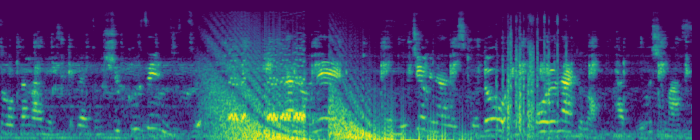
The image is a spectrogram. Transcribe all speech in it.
10日なんですけど、えーと、祝前日なので、えー、日曜日なんですけど、えー、オールナイトのパーティーをします。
